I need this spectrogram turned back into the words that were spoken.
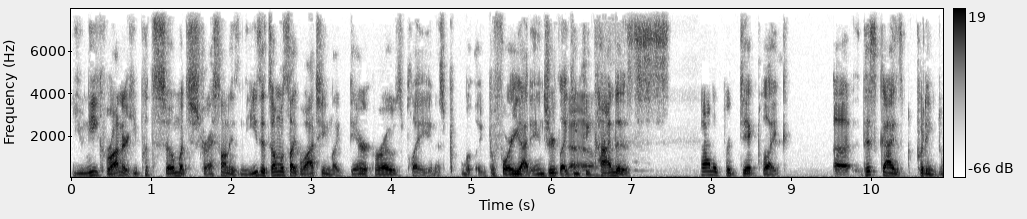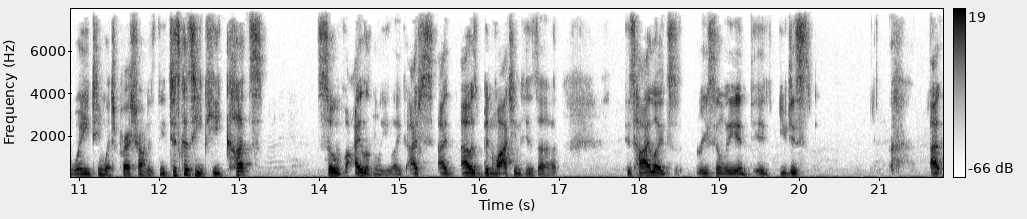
unique runner. He puts so much stress on his knees. It's almost like watching like Derrick Rose play in his like before he got injured. Like Uh-oh. you can kind of kind of predict like uh, this guy's putting way too much pressure on his knee just because he he cuts so violently. Like I've I, I was been watching his uh his highlights recently, and it, you just I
